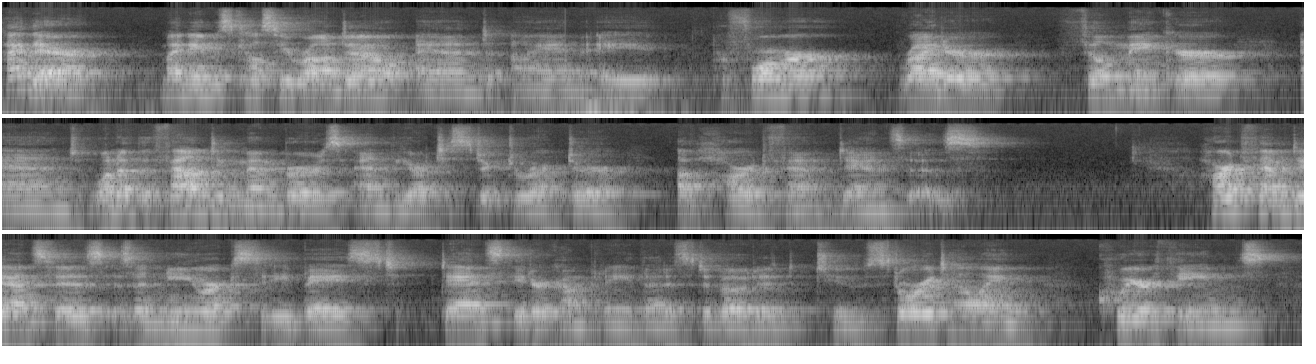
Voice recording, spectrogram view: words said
Hi there, my name is Kelsey Rondeau and I am a performer, writer, filmmaker, and one of the founding members and the artistic director of Hard Femme Dances. Hard Femme Dances is a New York City-based dance theater company that is devoted to storytelling, queer themes,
